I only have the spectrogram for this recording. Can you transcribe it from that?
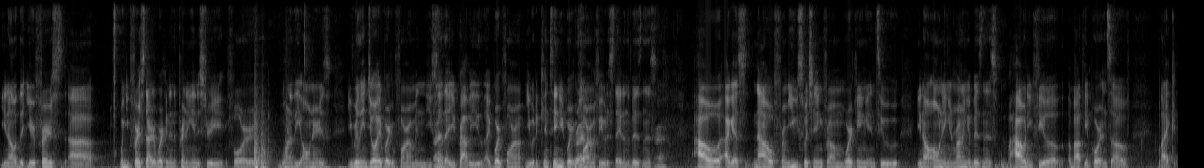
you know that your first uh, when you first started working in the printing industry for one of the owners, you really enjoyed working for him, and you Right. said that you'd probably like work for him. You would have continued working Right. for him if he would have stayed in the business Right. how I guess now from you switching from working into you know owning and running a business, how do you feel about the importance of like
